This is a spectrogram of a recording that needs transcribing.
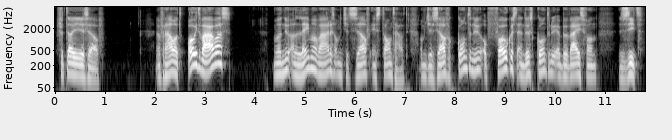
vertel je jezelf? Een verhaal wat ooit waar was, wat nu alleen maar waar is omdat je het zelf in stand houdt. Omdat je jezelf er continu op focust en dus continu er bewijs van ziet.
